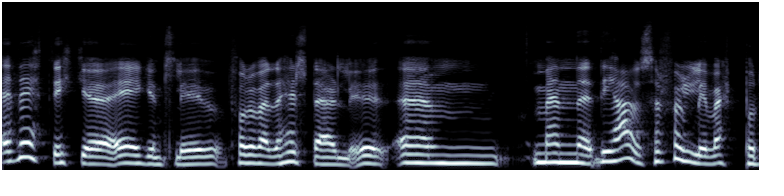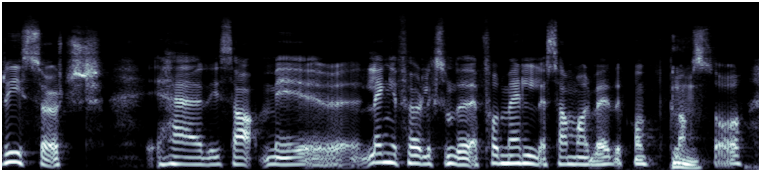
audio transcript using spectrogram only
jeg vet ikke egentlig, for å være helt ærlig. Um, men de har jo selvfølgelig vært på research her i Sápmi lenge før liksom, det formelle samarbeidet kom på plass. Mm. Og,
